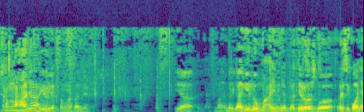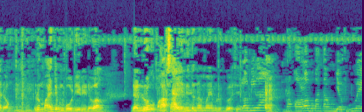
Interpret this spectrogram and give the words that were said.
setengah aja lah gitu. Iya setengah kan ya. Ya balik lagi lu main ya berarti lu harus bawa resikonya dong. Mm-mm. lu main cuma bawa diri doang dan lu maksain itu namanya menurut gua sih. Lo bilang rokok lo bukan tanggung jawab gue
